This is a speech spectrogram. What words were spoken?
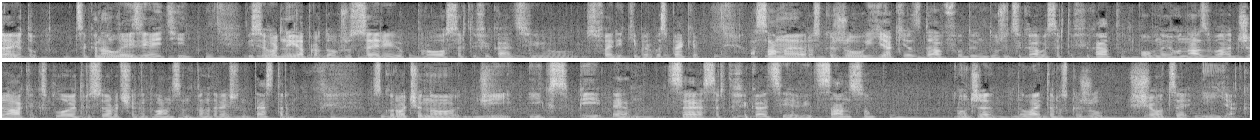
Вітаю YouTube! Це канал Lazy IT. І сьогодні я продовжу серію про сертифікацію у сфері кібербезпеки. А саме розкажу, як я здав один дуже цікавий сертифікат. Повна його назва GAC Exploit Research and Advanced Penetration Tester. Скорочено GXPN. Це сертифікація від SANSU. Отже, давайте розкажу, що це і як.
